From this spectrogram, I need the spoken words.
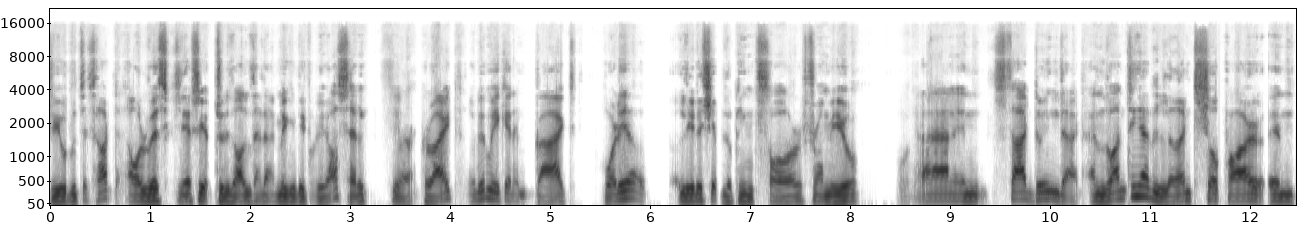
you, which is not always clear. So you have to resolve that ambiguity for yourself. Yeah. Right. How do you make an impact? What are your leadership looking for from you? and start doing that. And one thing I've learned so far in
